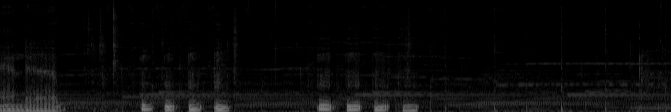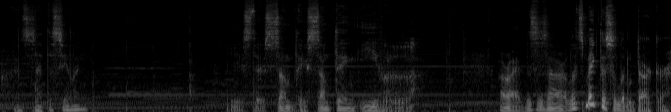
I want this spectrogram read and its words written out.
And uh. Is that the ceiling? Yes, there's something, something evil. All right, this is our. Let's make this a little darker.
